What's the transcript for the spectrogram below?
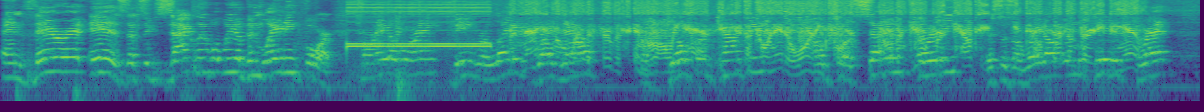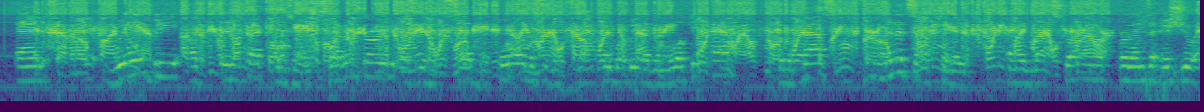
and there it is. That's exactly what we have been waiting for. Tornado warning being relayed right now Weather for Guilford has issued a County tornado warning until for northern Guilford 7:30. This is a radar indicated threat. And At 7:05 it will be a in effect until 7:30. producing a As we tornado have was said located before, this is exactly what of we have been looking 14 at for the past few minutes actually. east at 45 And miles it's per strong enough for them to issue a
